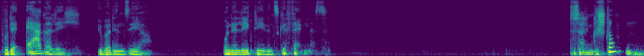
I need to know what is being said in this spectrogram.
wurde ärgerlich über den Seher und er legte ihn ins Gefängnis. Das hat ihm gestunken.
